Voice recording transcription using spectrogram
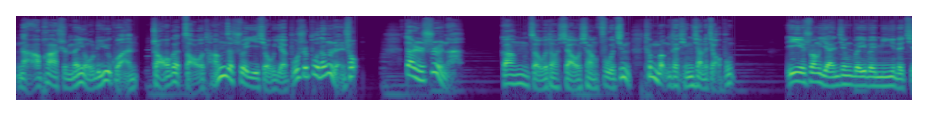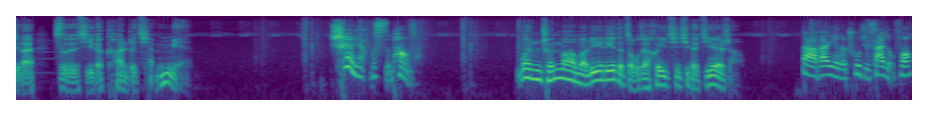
哪怕是没有旅馆，找个澡堂子睡一宿也不是不能忍受。但是呢，刚走到小巷附近，他猛地停下了脚步，一双眼睛微微眯了起来，仔细的看着前面。这两个死胖子！万晨骂骂咧咧的走在黑漆漆的街上，大半夜的出去撒酒疯，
